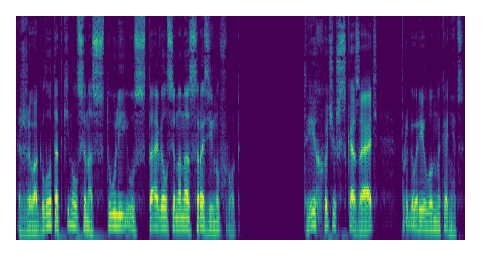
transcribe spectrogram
Живоглот откинулся на стуле и уставился на нас, разинув рот. «Ты хочешь сказать, — проговорил он наконец,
